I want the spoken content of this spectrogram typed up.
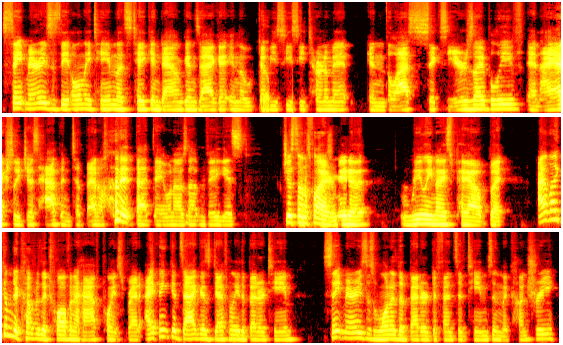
St. Mary's is the only team that's taken down Gonzaga in the yep. WCC tournament in the last six years, I believe. And I actually just happened to bet on it that day when I was out in Vegas, just on that's a flyer, awesome. made a really nice payout. But I like them to cover the 12 and a half point spread. I think Gonzaga is definitely the better team. St. Mary's is one of the better defensive teams in the country.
